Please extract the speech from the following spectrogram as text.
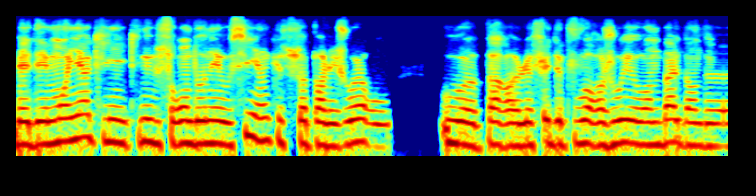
ben, des moyens qui, qui nous seront donnés aussi, hein, que ce soit par les joueurs ou, ou euh, par le fait de pouvoir jouer au handball dans, de,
